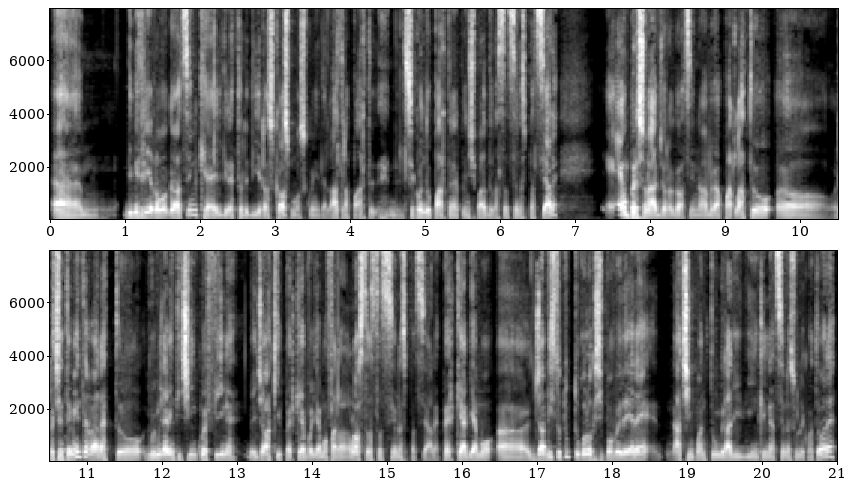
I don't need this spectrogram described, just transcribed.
Um, Dmitry Rogozin, che è il direttore di Roscosmos, quindi dall'altra parte, del secondo partner principale della stazione spaziale, è un personaggio Rogozin, no? aveva parlato uh, recentemente, aveva detto 2025 fine dei giochi perché vogliamo fare la nostra stazione spaziale, perché abbiamo uh, già visto tutto quello che si può vedere a 51 gradi di inclinazione sull'equatore,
